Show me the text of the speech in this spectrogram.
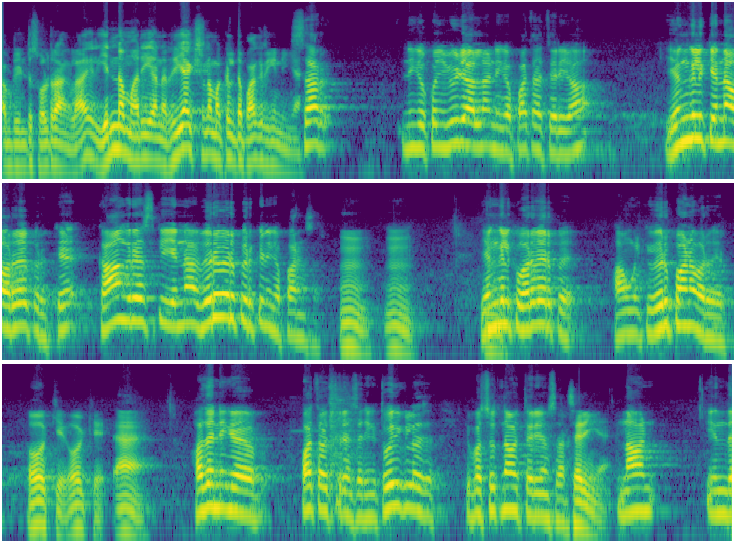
அப்படின்ட்டு சொல்கிறாங்களா இல்லை என்ன மாதிரியான ரியாக்ஷனை மக்கள்கிட்ட பார்க்குறீங்க நீங்கள் சார் நீங்கள் கொஞ்சம் வீடியோலாம் நீங்கள் பார்த்தா தெரியும். எங்களுக்கு என்ன வரவேற்பு இருக்குது காங்கிரஸுக்கு என்ன வெறுவெறுப்பு இருக்குது நீங்கள் பாருங்கள் சார். ம் ம். எங்களுக்கு வரவேற்பு அவங்களுக்கு வெறுப்பான வரவேற்பு. Okay okay. ஆ. அதை நீங்கள் பார்த்தா தெரியும் சார். நீங்கள் தொகுதிக்குள்ளே இப்போ சுற்றினாவே தெரியும் சார். சரிங்க. நான் இந்த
